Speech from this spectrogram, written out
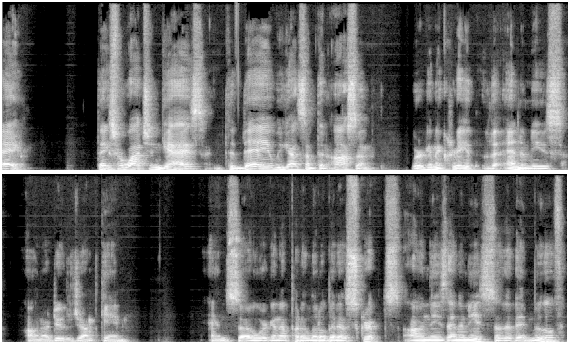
Hey, thanks for watching, guys. Today we got something awesome. We're going to create the enemies on our Doodle Jump game. And so we're going to put a little bit of scripts on these enemies so that they move.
